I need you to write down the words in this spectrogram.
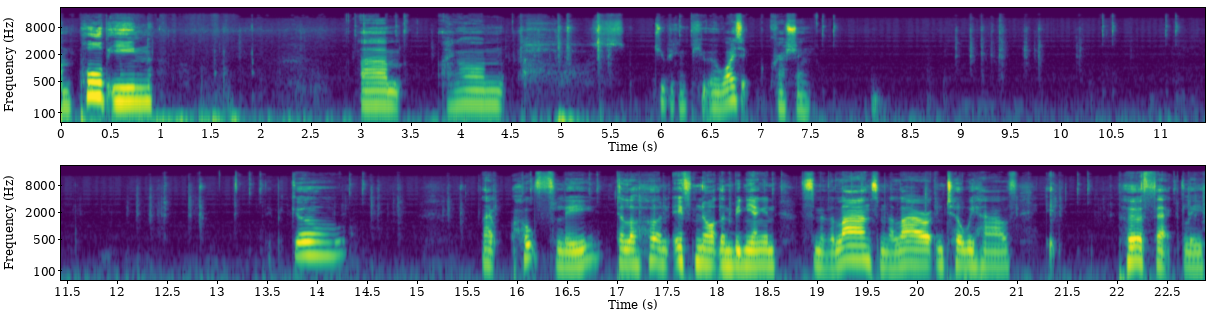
Am Paul un um hang on. Stupid computer. Why is it crashing? There we go. Now hopefully dyle hwn if not then bydd ni angen symud y lan, symud y lawr until we have it perfectly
